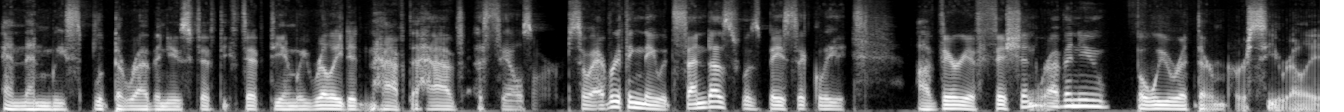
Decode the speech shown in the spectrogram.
And then we split the revenues 50 50. And we really didn't have to have a sales arm. So everything they would send us was basically a very efficient revenue, but we were at their mercy, really.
